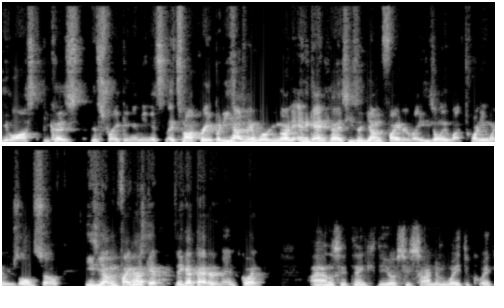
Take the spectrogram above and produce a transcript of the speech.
he lost because the striking. I mean, it's it's not great, but he has been working on it. And again, guys, he's a young fighter, right? He's only what 21 years old, so these young fighters I- get they get better, man. Go ahead. I honestly think the UFC signed him way too quick.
